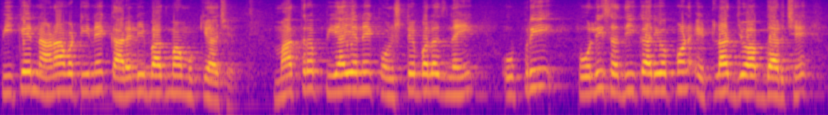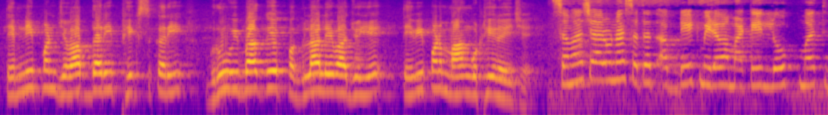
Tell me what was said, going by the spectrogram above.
પીકે નાણાવટીને કારેલીબાગમાં મૂક્યા છે. માત્ર પીઆઈ અને કોન્સ્ટેબલ જ નહીં, ઉપરી પોલીસ અધિકારીઓ પણ એટલા જ જવાબદાર છે. તેમની પણ જવાબદારી ફિક્સ કરી ગૃહ વિભાગે પગલાં લેવા જોઈએ તેવી પણ માંગ ઉઠી રહી છે. સમાચારોના સતત અપડેટ મેળવવા માટે લોકમત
